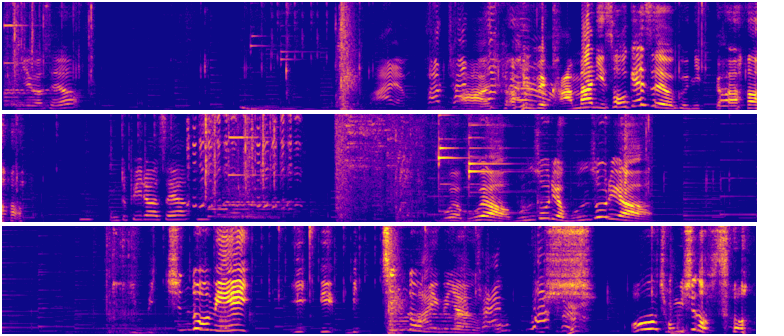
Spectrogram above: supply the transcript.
안녕히 가세요. 아, 아니 왜 가만히 서 계세요? 그니까. 봉투 필요하세요? 뭐야 뭐야 뭔 소리야 뭔 소리야 이 미친놈이, 이, 이 미친놈이 그냥, 어? 이씨. 어 정신없어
